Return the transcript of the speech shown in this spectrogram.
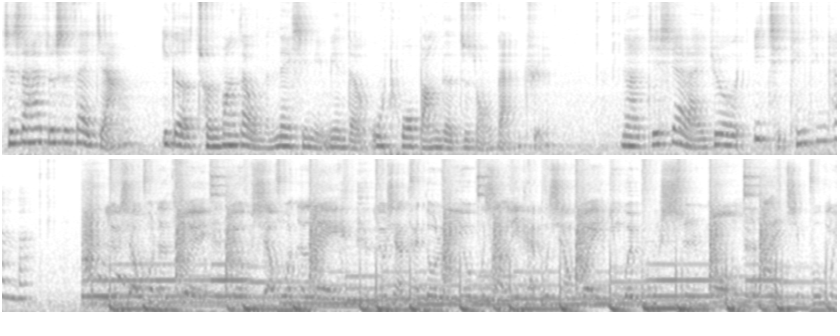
其实它就是在讲。一个存放在我们内心里面的乌托邦的这种感觉，那接下来就一起听听看吧。留下我的罪，留下我的泪，留下太多理由不想离开，不想回，因为不是梦，爱情不会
